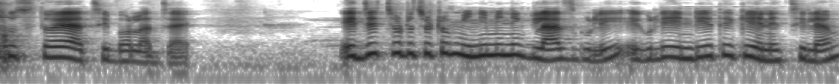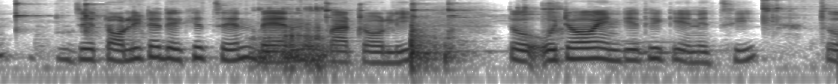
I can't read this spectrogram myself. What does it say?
সুস্থ হয়ে আছি বলা যায়। এই যে ছোট ছোট মিনি মিনি গ্লাসগুলি, এগুলি ইন্ডিয়া থেকে এনেছিলাম। যে টলিটা দেখেছেন ব্যান বা টলি তো ওইটাও ইন্ডিয়া থেকে এনেছি। তো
